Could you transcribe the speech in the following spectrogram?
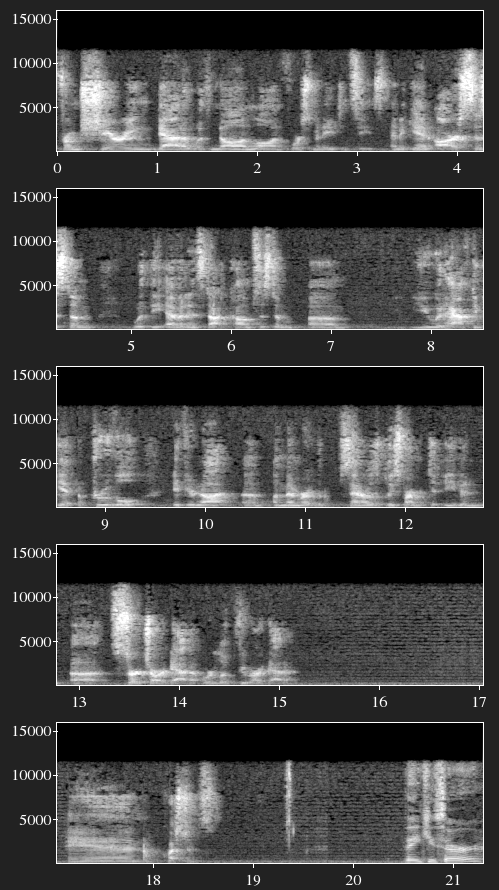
from sharing data with non-law enforcement agencies. And again, our system with the evidence.com system, um, you would have to get approval if you're not um, a member of the Santa Rosa Police Department to even uh, search our data or look through our data. And questions? Thank you, sir.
